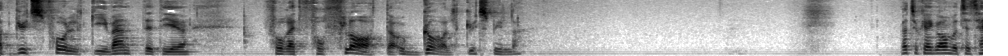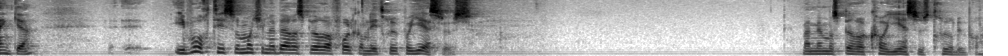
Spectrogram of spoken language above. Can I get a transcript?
At Guds folk i ventetida får et forflata og galt gudsbilde. Vet du hva jeg av og til tenker? I vår tid så må ikke vi bare spørre folk om de tror på Jesus. Men vi må spørre hva Jesus tror du på.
